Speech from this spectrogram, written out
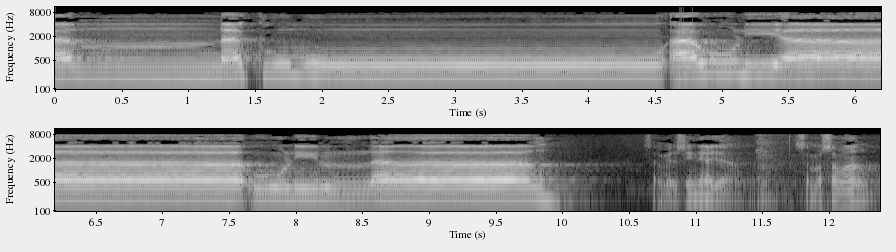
أنكم أولياء لله sampai sini aja sama-sama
